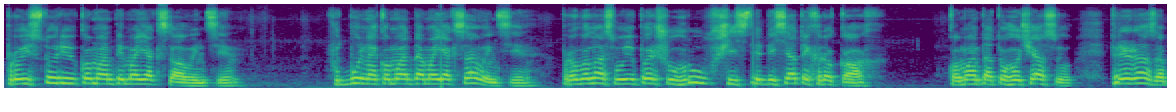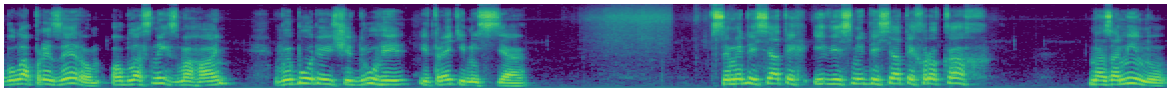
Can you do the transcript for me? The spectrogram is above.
про історію команди Маяк Савинці. Футбольна команда Маяк Савинці провела свою першу гру в 60-х роках. Команда того часу три рази була призером обласних змагань, виборюючи другі і треті місця. В 70-х і 80-х роках на заміну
